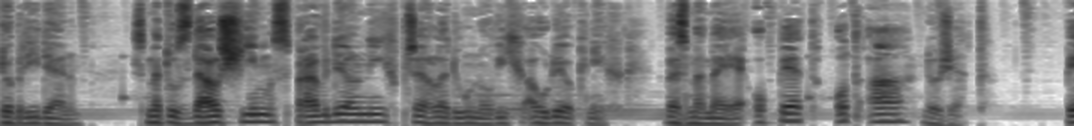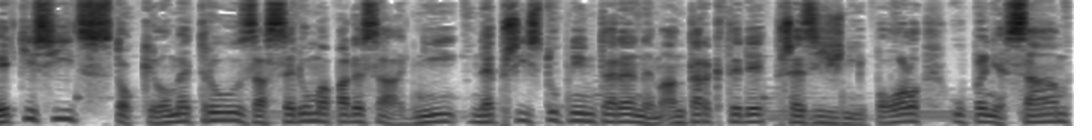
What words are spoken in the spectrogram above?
Dobrý den. Jsme tu s dalším z pravidelných přehledů nových audioknih. Vezmeme je opět od A do Ž. 5100 kilometrů za 57 dní nepřístupným terénem Antarktidy přes Jižní pól úplně sám,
